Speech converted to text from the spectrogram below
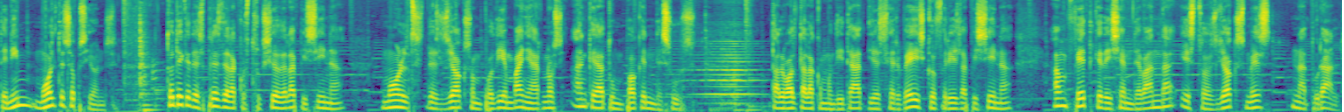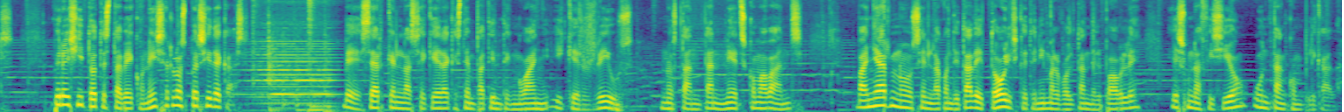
tenim moltes opcions. Tot i que després de la construcció de la piscina, molts dels llocs on podíem banyar-nos han quedat un poc en desús. Tal volta la comoditat i els serveis que ofereix la piscina han fet que deixem de banda estos llocs més naturals, però així tot està bé conèixer-los per si de cas. Bé, és cert que en la sequera que estem patint enguany i que els rius no estan tan nets com abans, banyar-nos en la quantitat de tolls que tenim al voltant del poble és una afició un tant complicada.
